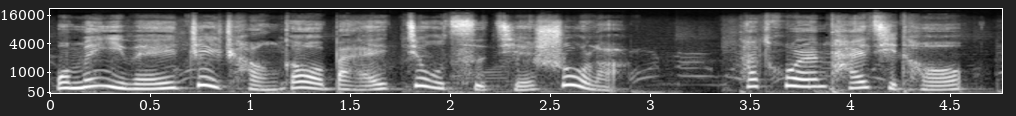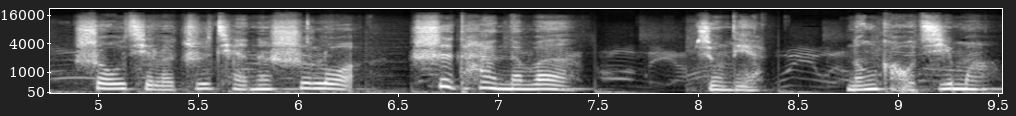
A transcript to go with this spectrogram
我们以为这场告白就此结束了。他突然抬起头，收起了之前的失落，试探地问：“兄弟，能搞基吗？”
